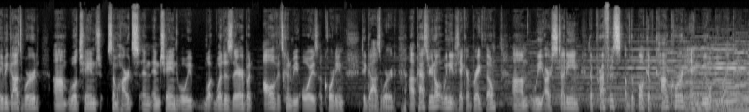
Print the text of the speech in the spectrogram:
Maybe God's word um, will change some hearts and and change what we what what is there, but all of it's going to be always according to God's word. Uh, Pastor, you know what? We need to take our break though. Um, we are studying the preface of the Book of Concord, and we will be right back.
